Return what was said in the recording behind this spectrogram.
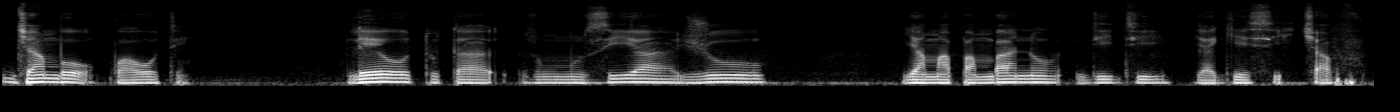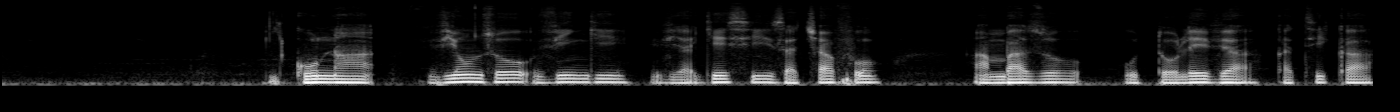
Jambo kwa wote. Leo tutazungumzia juu ya mapambano dhidi ya gesi chafu. Kuna vyanzo vingi vya gesi za chafu ambazo hutolevya katika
